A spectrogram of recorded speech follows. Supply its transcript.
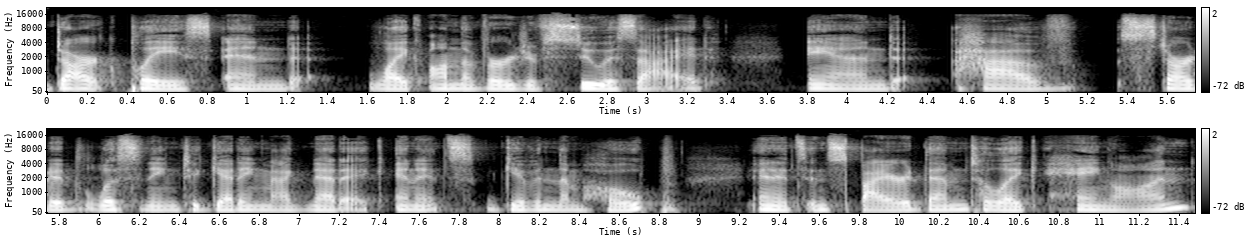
dark place and like on the verge of suicide and have started listening to Getting Magnetic and it's given them hope and it's inspired them to like hang on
